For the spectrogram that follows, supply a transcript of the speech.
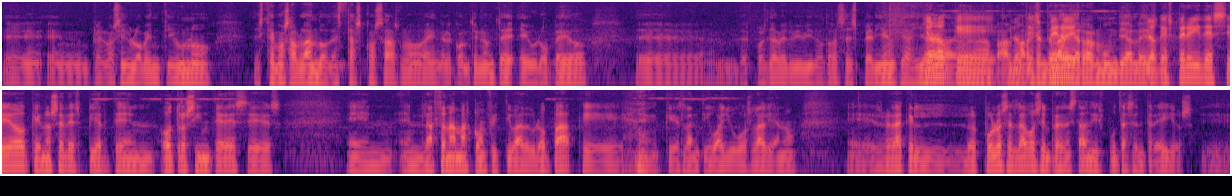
eh, en pleno siglo XXI estemos hablando de estas cosas ¿no? en el continente europeo. Eh, después de haber vivido otras experiencias ya lo que, al margen de las guerras mundiales. Lo que espero y deseo que no se despierten otros intereses en, la zona más conflictiva de Europa, que, es la antigua Yugoslavia. ¿no? Eh, es verdad que los pueblos eslavos siempre han estado en disputas entre ellos. Eh,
